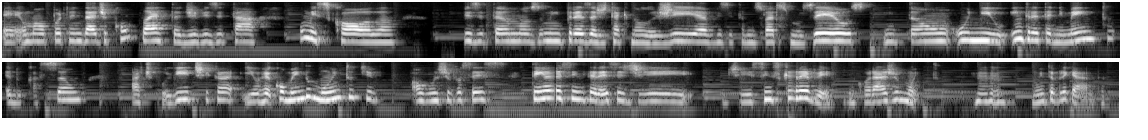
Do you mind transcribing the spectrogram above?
é, uma oportunidade completa de visitar uma escola, visitamos uma empresa de tecnologia, visitamos vários museus. Então, uniu entretenimento, educação, arte política, e eu recomendo muito que alguns de vocês tenham esse interesse de, de se inscrever. Encorajo muito. muito obrigada.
